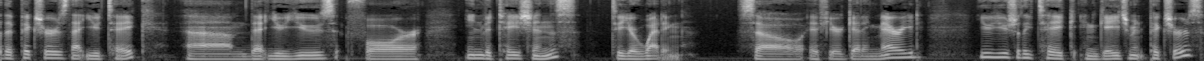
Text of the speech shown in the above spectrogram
the pictures that you take um, that you use for invitations to your wedding. So if you're getting married, you usually take engagement pictures,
